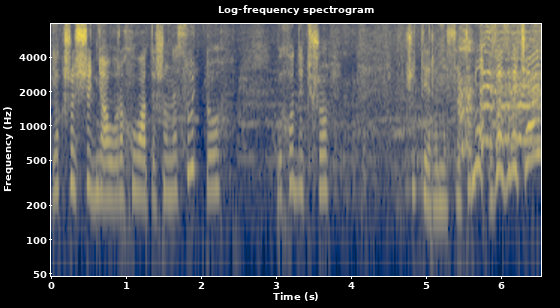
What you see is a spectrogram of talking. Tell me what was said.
Якщо щодня урахувати, що несуть, то виходить, що чотири несеться. Ну, зазвичай,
